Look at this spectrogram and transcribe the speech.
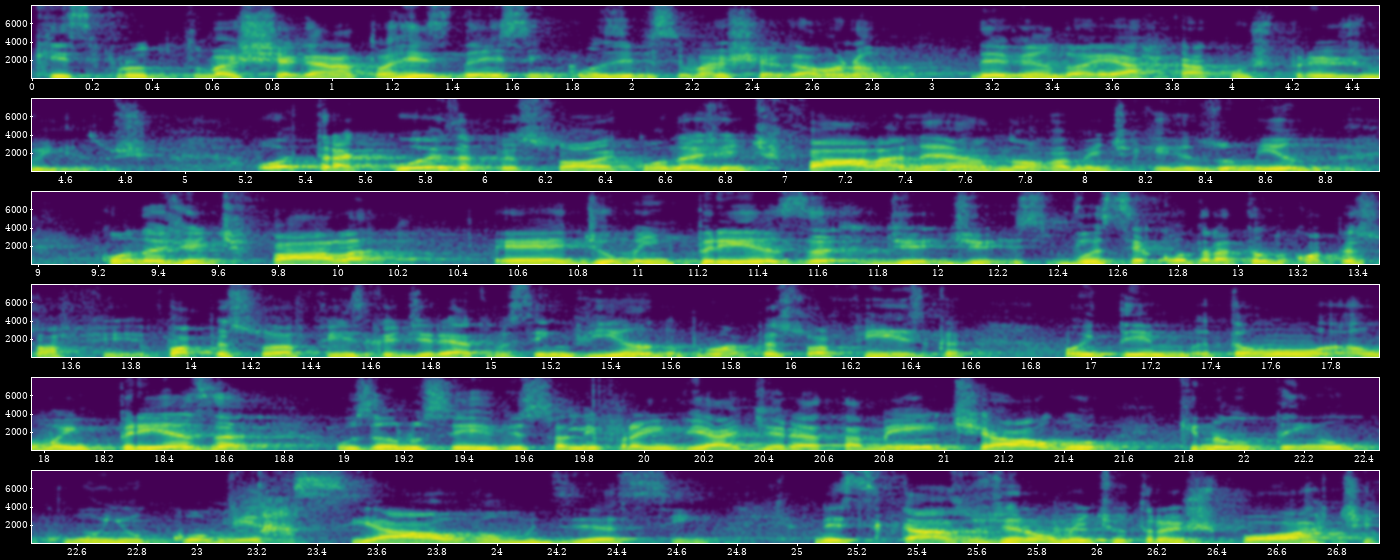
que esse produto vai chegar na tua residência, inclusive se vai chegar ou não, devendo aí arcar com os prejuízos. Outra coisa, pessoal, é quando a gente fala, né, novamente aqui resumindo, quando a gente fala é, de uma empresa, de, de, você contratando com a, pessoa, com a pessoa física direto, você enviando para uma pessoa física, ou então uma empresa usando o serviço ali para enviar diretamente, algo que não tem um cunho comercial, vamos dizer assim. Nesse caso, geralmente o transporte,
